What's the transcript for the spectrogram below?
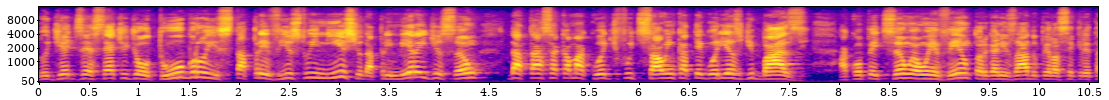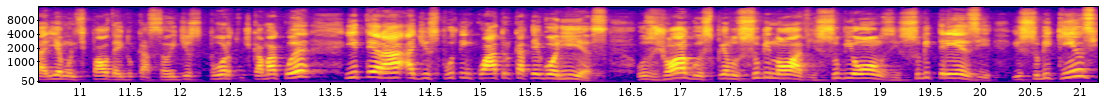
No dia 17 de outubro está previsto o início da primeira edição da Taça Camacuã de futsal em categorias de base. A competição é um evento organizado pela Secretaria Municipal da Educação e Desporto de Camacuã e terá a disputa em quatro categorias. Os jogos pelo Sub-9, Sub-11, Sub-13 e Sub-15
